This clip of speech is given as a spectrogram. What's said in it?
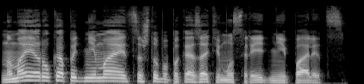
но моя рука поднимается, чтобы показать ему средний палец.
